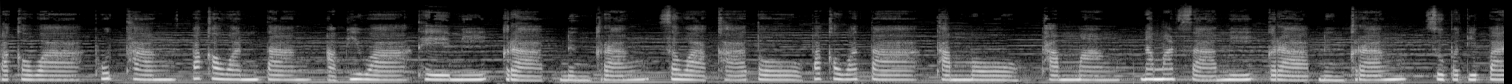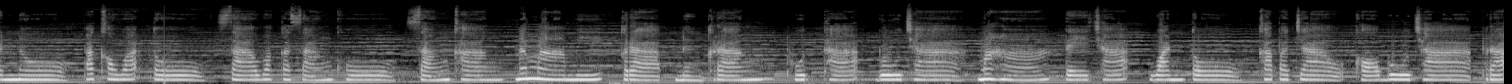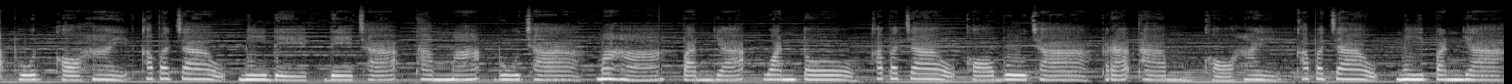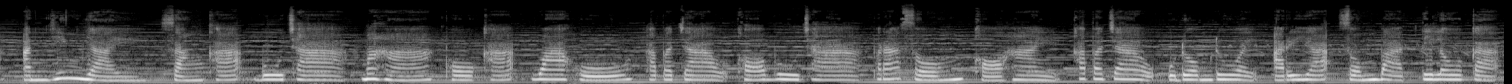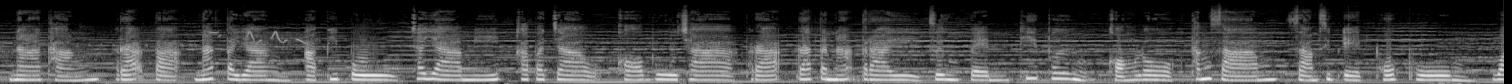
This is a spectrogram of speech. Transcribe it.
ภควา พุทธังภควันตัง อภิวา เทมิ กราบหนึ่งครั้ง สวากขาโตภควตาธรรมโม ธรรมังนมัสสามิกราบหนึ่งครั้ง สุปฏิปันโนภควะโต สาวกสังโฆสังฆังนมามิกราบหนึ่งครั้ง พุทธบูชา มหา เตชะ วันโต ข้าพเจ้าขอบูชา พระพุทธขอให้ข้าพเจ้ามีเดชเดชะ ธรรมะ บูชา มหา ปัญญะวันโต ข้าพเจ้าขอบูชา พระธรรม ขอให้ ข้าพเจ้ามีปัญญาอันยิ่งใหญ่ สังฆบูชา มหาโภคะวาโหข้าพเจ้าขอบูชา พระสงฆ์ขอให้ข้าพเจ้าอุดมด้วย อริยสมบัติติโลกะ นาถัง ระตะนัตยัง อภิปู ชยามิข้าพเจ้า ขอบูชา พระรัตนตรัย ซึ่งเป็นที่พึ่งของโลกทั้งสามสามสิบเอ็ดภพภูมิว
